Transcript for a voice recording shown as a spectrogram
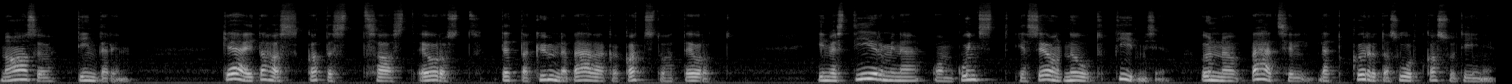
naase Tinderin. Kää ei tahas katest saast eurost tetä kümne päevaga kaks tuhat eurot. investeerimine on kunst ja see on nõud tiidmisi. õnne vähetsil lätt kõrda suurt kasvu tiini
